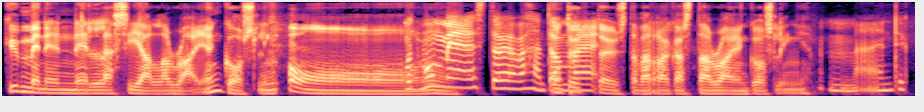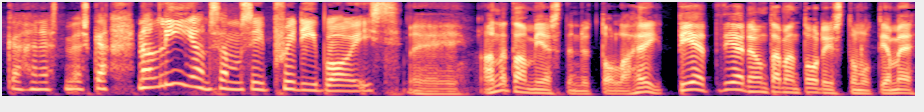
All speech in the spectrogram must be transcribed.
kymmenennellä sijalla Ryan Gosling. Oh. Mutta mun mielestä on vähän Mun tommonen... tyttöystävä rakastaa Ryan Goslingia. Mä en tykkää hänestä myöskään. Ne on liian semmosia pretty boys. Ei, annetaan miesten nyt olla. Hei, tie, tiede on tämän todistunut ja me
